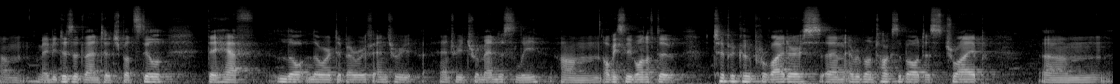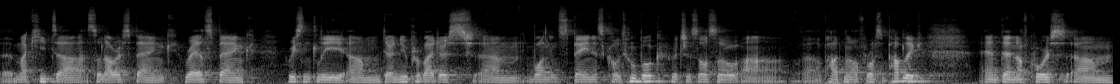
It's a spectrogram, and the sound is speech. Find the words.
um, maybe disadvantage, but still they have lo- lowered the barrier of entry entry tremendously. Um, obviously, one of the typical providers um, everyone talks about is Stripe, um, uh, Marqeta, Solaris Bank, Rails Bank. Recently, um, there are new providers. Um, one in Spain is called Hubuk, which is also uh, a partner of Ross Public, And then, of course, um,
